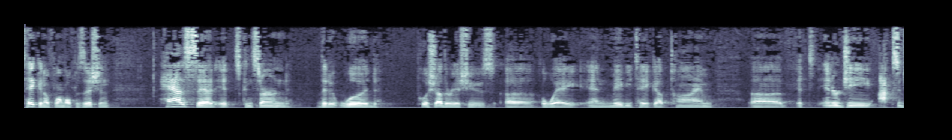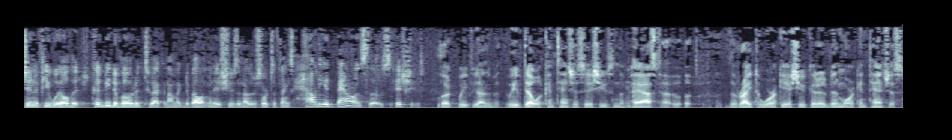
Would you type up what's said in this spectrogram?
taken a formal position, has said it's concerned that it would push other issues away and maybe take up time uh, energy, oxygen, if you will, that could be devoted to economic development issues and other sorts of things. How do you balance those issues? Look, we've done, we've dealt with contentious issues in the past. Uh, the right to work issue could have been more contentious,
